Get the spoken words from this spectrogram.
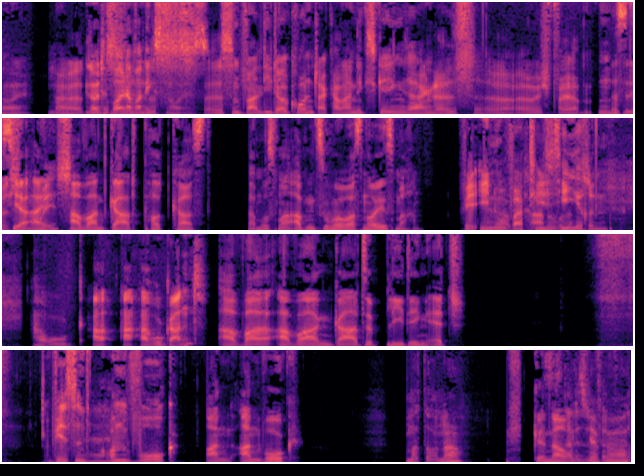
Toll. Ja, Die Leute wollen aber nichts Neues. Das ist ein valider Grund, da kann man nichts gegen sagen. Das ist, äh, ich, hm, Das ist hier ein Neues. Avantgarde-Podcast. Da muss man ab und zu mal was Neues machen. Wir innovatisieren. Arrogant? Aber Avantgarde Bleeding Edge. Wir sind Äh. on vogue. An, an Vogue. Madonna? Genau. Verwirrend.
